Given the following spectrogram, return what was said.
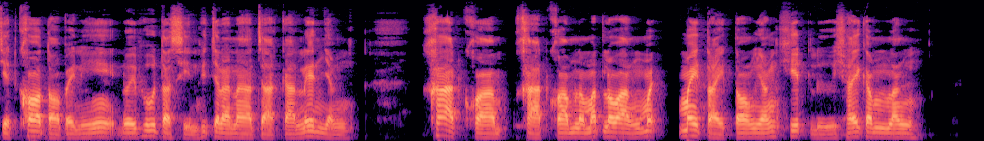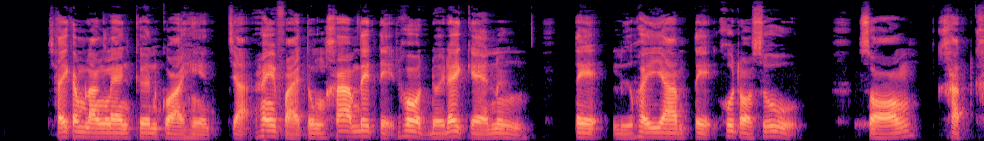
เจ็ดข้อต่อไปนี้ โดยผู้ตัดสินพิจารณาจากการเล่นอย่างขาดความขาดความระมัดระวังไม่ไม่ไตร่ตรองยั้งคิดหรือใช้กำลัง ใช้กำลังแรงเกินกว่าเหตุ จะให้ฝ่ายตรงข้ามได้เตะโทษโดยได้แก่หนึ่ง เตะหรือพยายามเตะคู่ต่อสู้ 2. ขัดข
